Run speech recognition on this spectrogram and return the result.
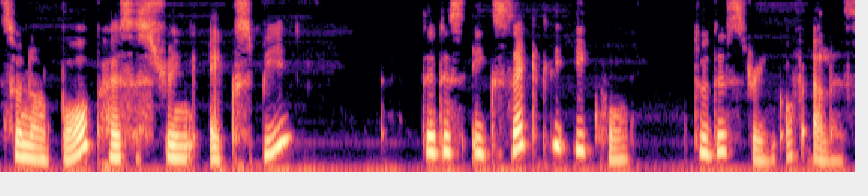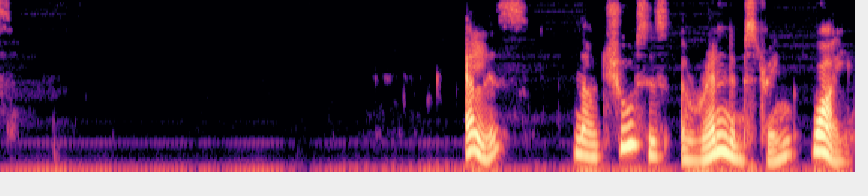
So now Bob has a string xb that is exactly equal to the string of Alice. Alice now chooses a random string y.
